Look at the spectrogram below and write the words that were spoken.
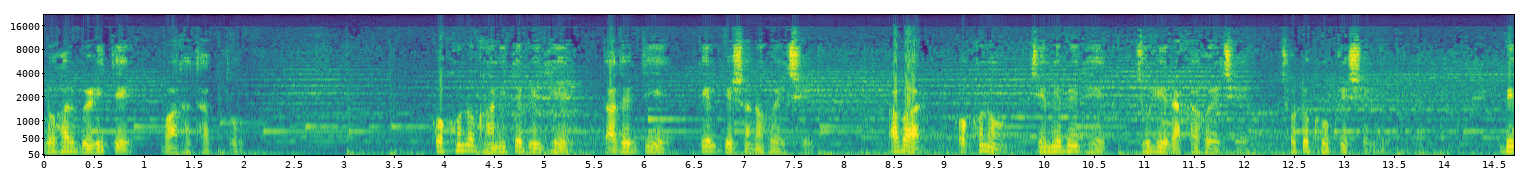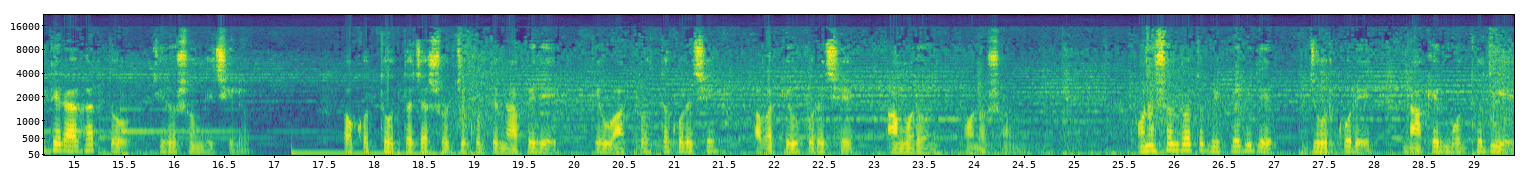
লোহার বেড়িতে বাঁধা থাকত। কখনো ঘানিতে বেঁধে তাদের দিয়ে তেল পেশানো হয়েছে। আবার কখনো চেনে বেঁধে ঝুলিয়ে রাখা হয়েছে ছোট খুপড়ি সেলে। বেতের আঘাত তো চিরসঙ্গী ছিল। অকথ্য অত্যাচার সহ্য করতে না পেরে কেউ আত্মহত্যা করেছে, আবার কেউ করেছে আমরণ, অনশন। অনশনরত বিপ্লবীদের জোর করে নাকের মধ্য দিয়ে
